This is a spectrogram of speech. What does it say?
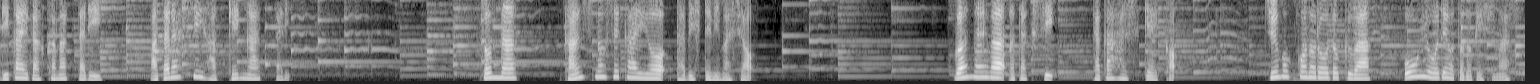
理解が深まったり新しい発見があったりそんな監視の世界を旅してみましょう。ご案内は私高橋恵子。中国語の朗読は応用でお届けします。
